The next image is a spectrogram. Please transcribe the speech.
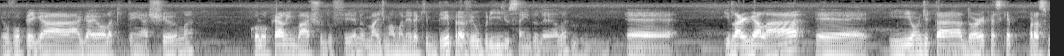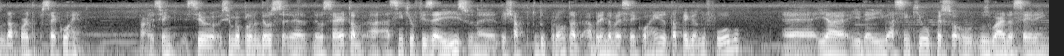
Eu vou pegar a gaiola que tem a chama, colocar ela embaixo do feno, mas de uma maneira que dê pra ver o brilho saindo dela. É, e largar lá é, e onde tá a Dorcas, que é próximo da porta, pra sair correndo. Tá. É, Se, eu- se o- se o meu plano deu, é, deu certo, assim que eu fizer isso, né, deixar tudo pronto, a, Brenda vai sair correndo, tá pegando fogo. é, e, a- e daí, assim que o pessoal, os guardas saírem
